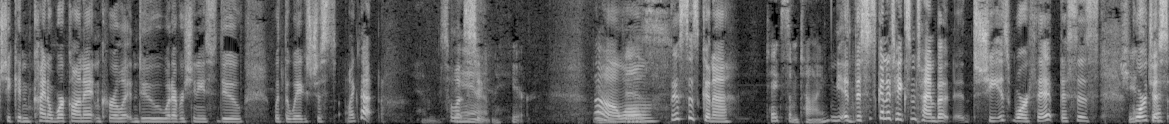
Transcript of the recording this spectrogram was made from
she can kind of work on it and curl it and do whatever she needs to do with the wigs, just like that. So let's see. Here. Oh well, this- this is gonna Take some time. Yeah, this is going to take some time, but uh, she is worth it. This is She's gorgeous.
